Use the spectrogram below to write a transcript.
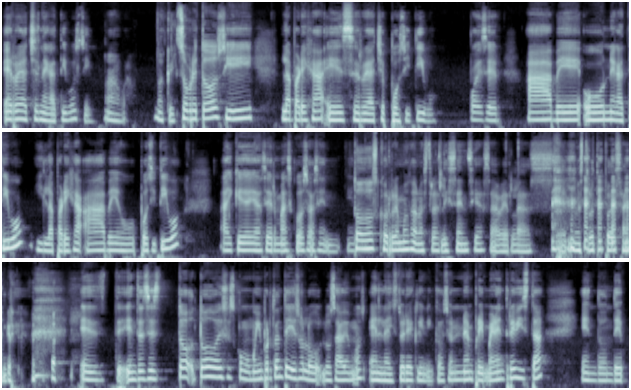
RH negativo, sí. Ah, bueno. Sobre todo si la pareja es RH positivo. Puede ser A, B o negativo y la pareja A, B o positivo. Hay que hacer más cosas en... Todos corremos a nuestras licencias a ver las, eh, nuestro tipo de sangre. este, entonces, todo eso es como muy importante y eso lo, lo sabemos en la historia clínica. O sea, en una primera entrevista en donde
